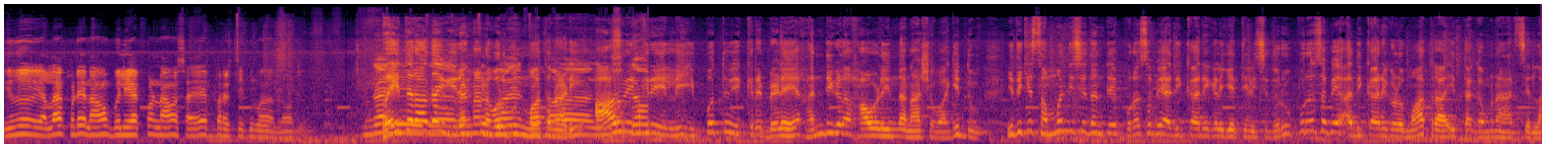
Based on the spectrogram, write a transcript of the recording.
ಇದು ಎಲ್ಲ ಕಡೆ ನಾವು ಬಲಿ ಹಾಕ್ಕೊಂಡು ನಾವು ಸಹಾಯ ಪರಿಸ್ಥಿತಿ ಬಂದ ನೋಡ್ರಿ ಹಿಂಗಾಗಿ ರೈತರಾದ ಈರಣ್ಣ ನವಲ್ಗುಂದ್ ಮಾತನಾಡಿ ಆರು ಎಕರೆಯಲ್ಲಿ ಇಪ್ಪತ್ತು ಎಕರೆ ಬೆಳೆ ಹಂದಿಗಳ ಹಾವಳಿಯಿಂದ ನಾಶವಾಗಿದ್ದು ಇದಕ್ಕೆ ಸಂಬಂಧಿಸಿದಂತೆ ಪುರಸಭೆ ಅಧಿಕಾರಿಗಳಿಗೆ ತಿಳಿಸಿದರು ಪುರಸಭೆ ಅಧಿಕಾರಿಗಳು ಮಾತ್ರ ಇತ್ತ ಗಮನ ಹರಿಸಿಲ್ಲ.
